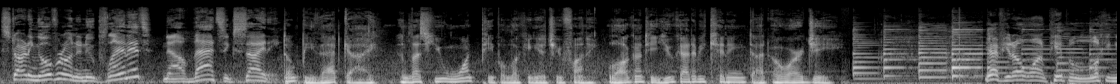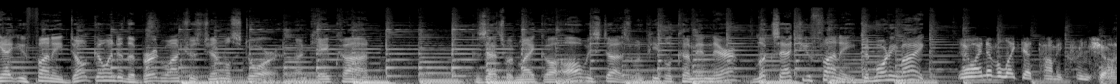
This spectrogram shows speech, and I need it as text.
Starting over on a new planet? Now that's exciting. Don't be that guy, unless you want people looking at you funny. Log on to yougottabekidding.org. Yeah, if you don't want people looking at you funny, don't go into the Birdwatchers General Store on Cape Cod. Because that's what Mike always does. When people come in there, looks at you funny. Good morning, Mike. You know, I never liked that Tommy Crenshaw.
